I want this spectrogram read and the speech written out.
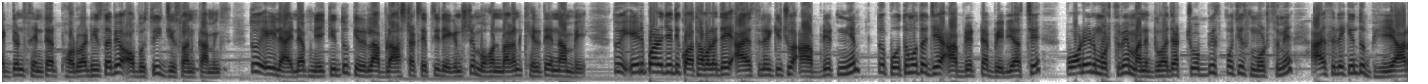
একজন সেন্টার ফরওয়ার্ড হিসেবে অবশ্যই জেসন কামিংস। তো এই লাইন আপ নিয়ে কিন্তু কেরালা ব্লাস্টার্স এফসির এগেনস্টে মোহনবাগান খেলতে নামবে। তো এরপরে যদি কথা বলা যায় আইএসএল এর কিছু আপডেট নিয়ে, তো প্রথমত যে আপডেটটা বেরিয়ে আসছে, পরের মরশুমে মানে দু হাজার চব্বিশ পঁচিশ মরশুমে আইএসএলে কিন্তু ভিআর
